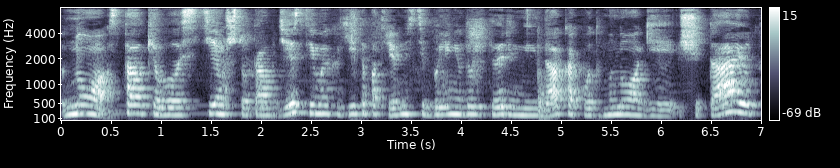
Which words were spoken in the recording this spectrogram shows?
но сталкивалась с тем, что там в детстве мои какие-то потребности были недовлетворены, да, как вот многие считают,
